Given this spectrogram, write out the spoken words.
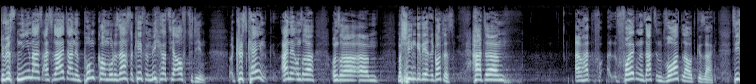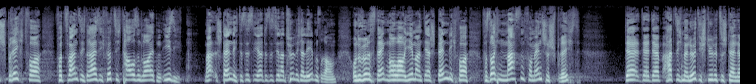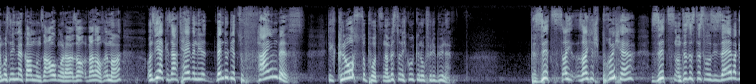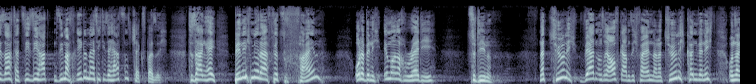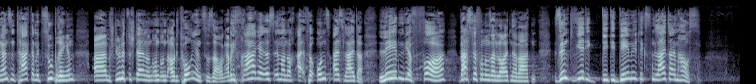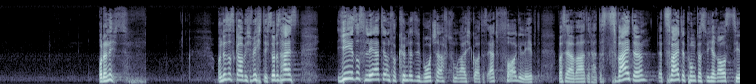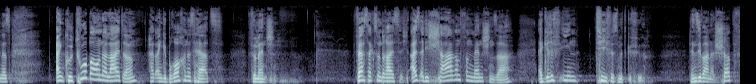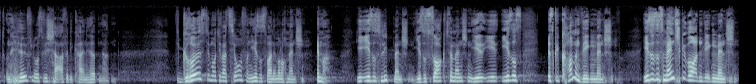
Du wirst niemals als Leiter an den Punkt kommen, wo du sagst, okay, für mich hört es hier auf zu dienen. Chris Kane, eine unserer, unserer ähm, Maschinengewehre Gottes, hat ähm, hat folgenden Satz im Wortlaut gesagt. Sie spricht vor, vor 20, 30, 40.000 Leuten, easy, ständig, das ist, ihr, das ist ihr natürlicher Lebensraum. Und du würdest denken, oh wow, jemand, der ständig vor, vor solchen Massen von Menschen spricht, der, der, der hat sich mehr nötig, Stühle zu stellen, der muss nicht mehr kommen und saugen oder so, was auch immer. Und sie hat gesagt, hey, wenn, die, wenn du dir zu fein bist, die Klos zu putzen, dann bist du nicht gut genug für die Bühne. Das sitzt, solche, solche Sprüche sitzen. Und das ist das, wo sie selber gesagt hat. Sie, sie hat, sie macht regelmäßig diese Herzenschecks bei sich. Zu sagen, hey, bin ich mir dafür zu fein? Oder bin ich immer noch ready zu dienen? Natürlich werden unsere Aufgaben sich verändern. Natürlich können wir nicht unseren ganzen Tag damit zubringen, ähm, Stühle zu stellen und, und, und Auditorien zu saugen. Aber die Frage ist immer noch äh, für uns als Leiter, leben wir vor, was wir von unseren Leuten erwarten. Sind wir die, die, die demütigsten Leiter im Haus? Oder nicht? Und das ist, glaube ich, wichtig. So, das heißt, Jesus lehrte und verkündete die Botschaft vom Reich Gottes. Er hat vorgelebt, was er erwartet hat. Das zweite, der zweite Punkt, was wir hier rausziehen, ist, ein kulturbauender Leiter hat ein gebrochenes Herz für Menschen. Vers 36. Als er die Scharen von Menschen sah, ergriff ihn tiefes Mitgefühl. Denn sie waren erschöpft und hilflos wie Schafe, die keinen Hirten hatten. Die größte Motivation von Jesus waren immer noch Menschen. Immer. Jesus liebt Menschen. Jesus sorgt für Menschen. Jesus ist gekommen wegen Menschen. Jesus ist Mensch geworden wegen Menschen.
